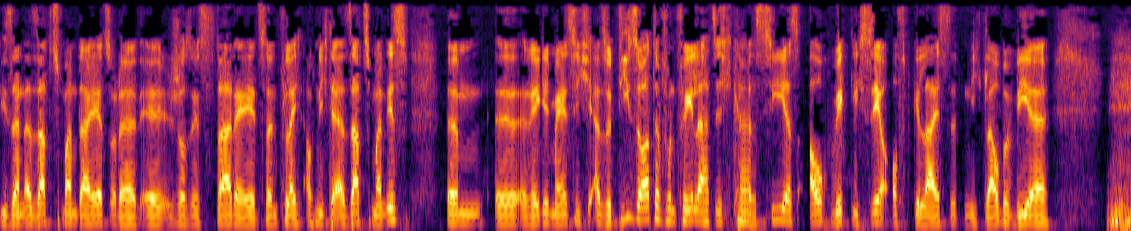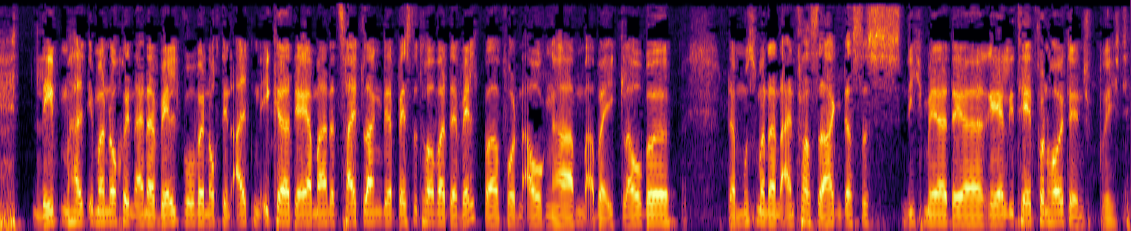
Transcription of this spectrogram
die sein Ersatzmann da jetzt oder äh, José Star, der jetzt dann vielleicht auch nicht der Ersatzmann ist, ähm, äh, regelmäßig. Also die Sorte von Fehler hat sich Casillas auch wirklich sehr oft geleistet und ich glaube, wir leben halt immer noch in einer Welt, wo wir noch den alten Icker, der ja mal eine Zeit lang der beste Torwart der Welt war, vor den Augen haben. Aber ich glaube, da muss man dann einfach sagen, dass es nicht mehr der Realität von heute entspricht.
